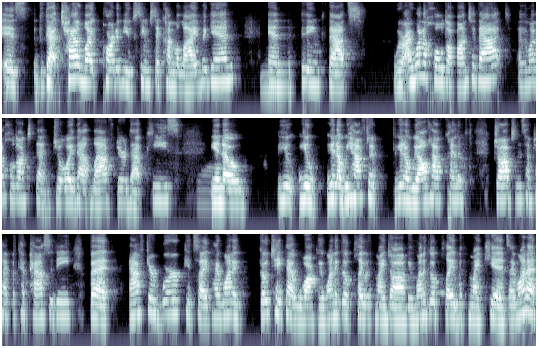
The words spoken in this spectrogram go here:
is that childlike part of you seems to come alive again. Mm-hmm. and think that's where i want to hold on to that i want to hold on to that joy that laughter that peace yeah. you know you you you know we have to you know, we all have kind of jobs in some type of capacity, but after work, it's like, I want to go take that walk. I want to go play with my dog. I want to go play with my kids. I want to,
